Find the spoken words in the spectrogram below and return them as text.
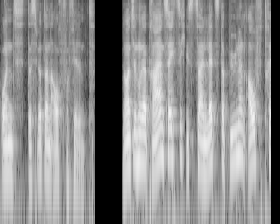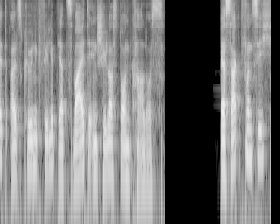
und das wird dann auch verfilmt. 1963 ist sein letzter Bühnenauftritt als König Philipp II. in Schillers Don Carlos. Er sagt von sich,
